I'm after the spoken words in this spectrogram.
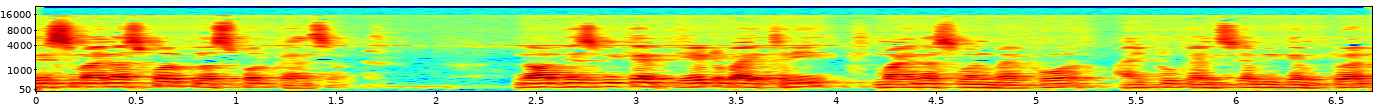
this minus 4 plus 4 cancelled. Now this became 8 by 3 minus 1 by 4 i took LCM became 12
